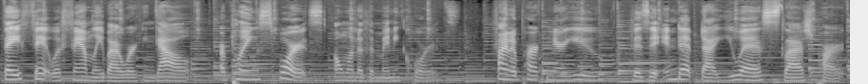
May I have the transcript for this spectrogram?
Stay fit with family by working out or playing sports on one of the many courts. Find a park near you. Visit indep.us slash parks.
